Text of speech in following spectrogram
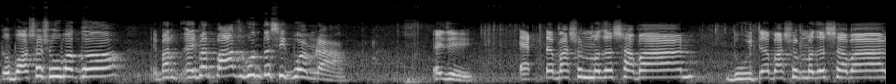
তো বসো সৌভাগ্য। এবার এবার পাঁচ গুনতে শিখব আমরা। এই যে একটা বাসন মাজার সাবান দুইটা বাসন মাজার সাবান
